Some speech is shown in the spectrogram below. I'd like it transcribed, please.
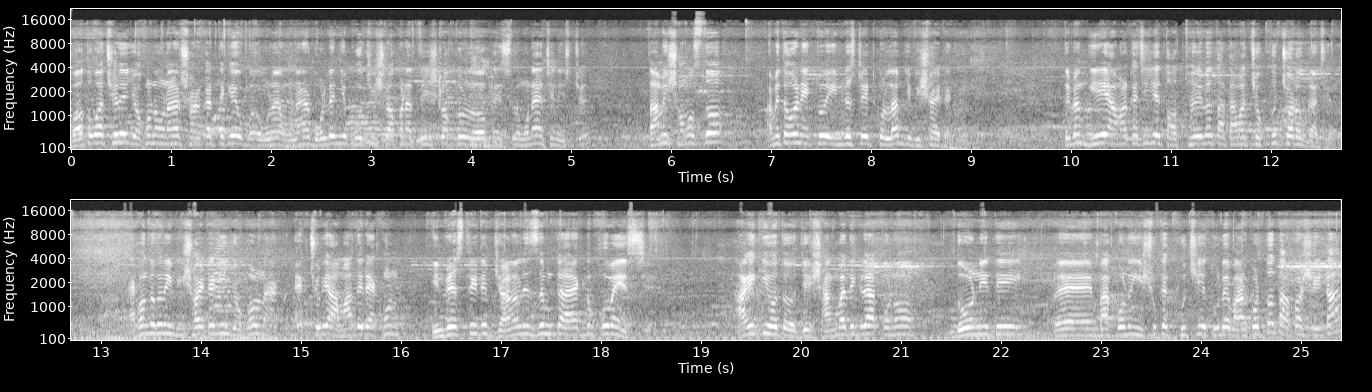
গত বছরে যখন ওনার সরকার থেকে ওনা- ওনারা বললেন যে পঁচিশ লক্ষ না ত্রিশ লক্ষ লোক এসেছিল, মনে আছে নিশ্চয় তা আমি সমস্ত, আমি তখন একটু ইনভেস্টিগেট করলাম যে বিষয়টা কী তো এবং গিয়ে আমার কাছে যে তথ্য এলো, তাতে আমার চক্ষু চড়ক গাছ এলো। এখন তখন এই বিষয়টা নিয়ে যখন অ্যাকচুয়ালি আমাদের এখন ইনভেস্টিগেটিভ জার্নালিজমটা একদম কমে এসছে। আগে কি হতো, যে সাংবাদিকরা কোনো দুর্নীতি বা কোনো ইস্যুকে খুঁচিয়ে তুলে বার করতো, তারপর সেটা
